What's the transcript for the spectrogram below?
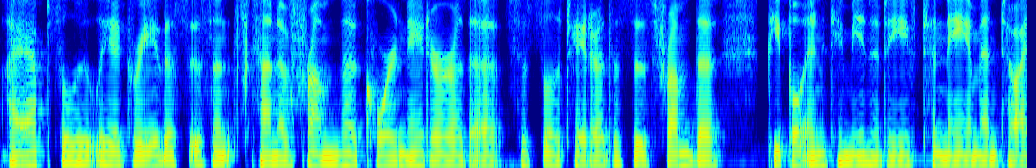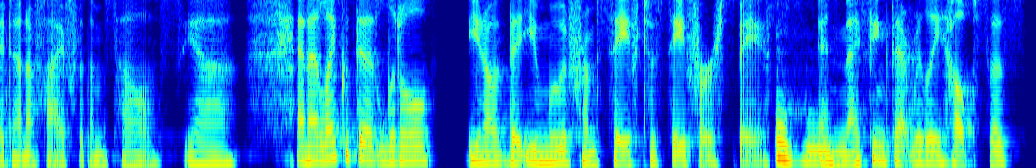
I absolutely agree. This isn't kind of from the coordinator or the facilitator. This is from the people in community to name and to identify for themselves. Yeah. And I like the little, you know, that you moved from safe to safer space. Mm-hmm. And I think that really helps us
